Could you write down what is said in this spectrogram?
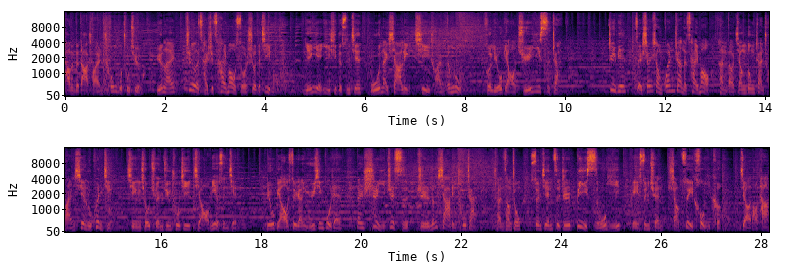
他们的大船冲不出去了。原来这才是蔡瑁所设的计谋。奄奄一息的孙坚无奈下令弃船登陆，和刘表决一死战。这边在山上观战的蔡瑁看到江东战船陷入困境，请求全军出击剿灭孙坚。刘表虽然于心不忍，但事已至此，只能下令出战。船舱中，孙坚自知必死无疑，给孙权上最后一课，教导他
